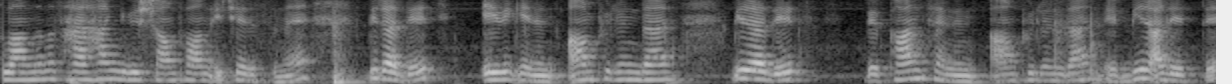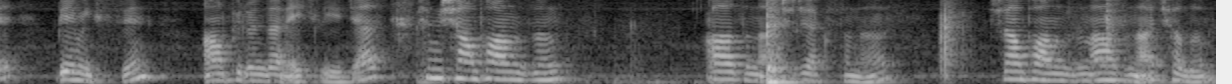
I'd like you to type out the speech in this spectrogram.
Kullandığınız herhangi bir şampuanın içerisine bir adet Evige'nin ampulünden, bir adet Bepantene'in ampulünden ve bir adet de Bemix'in ampulünden ekleyeceğiz. Şimdi şampuanınızın ağzını açacaksınız. Şampuanımızın ağzını açalım.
